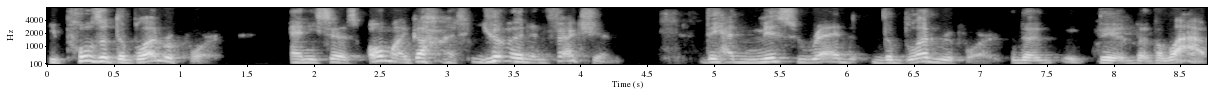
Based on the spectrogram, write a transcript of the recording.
He pulls up the blood report and he says, oh my God, you have an infection. They had misread the blood report, the, the, the, the lab,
